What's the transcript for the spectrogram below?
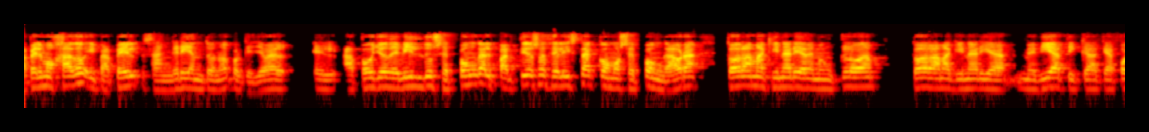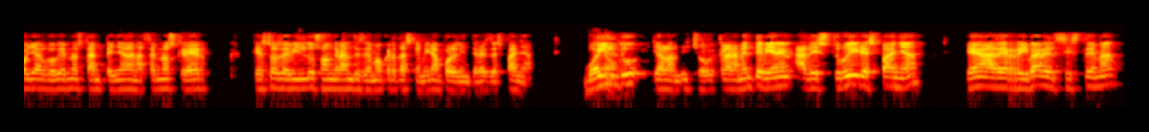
Papel mojado y papel sangriento, ¿no? Porque lleva el, el apoyo de Bildu, se ponga el Partido Socialista como se ponga. Ahora toda la maquinaria de Moncloa, toda la maquinaria mediática que apoya al gobierno está empeñada en hacernos creer que estos de Bildu son grandes demócratas que miran por el interés de España. Bildu, ya lo han dicho claramente, vienen a destruir España, vienen a derribar el sistema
